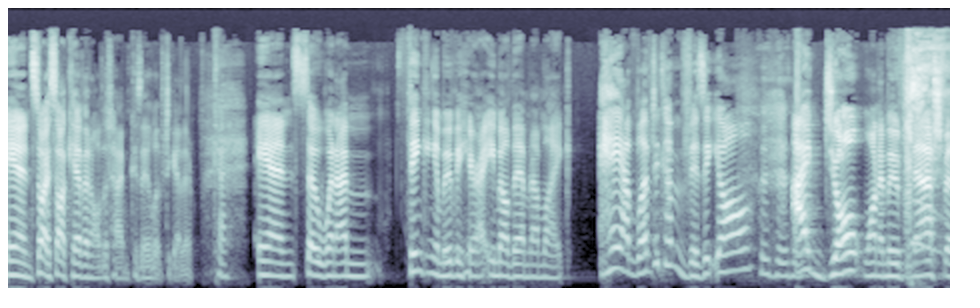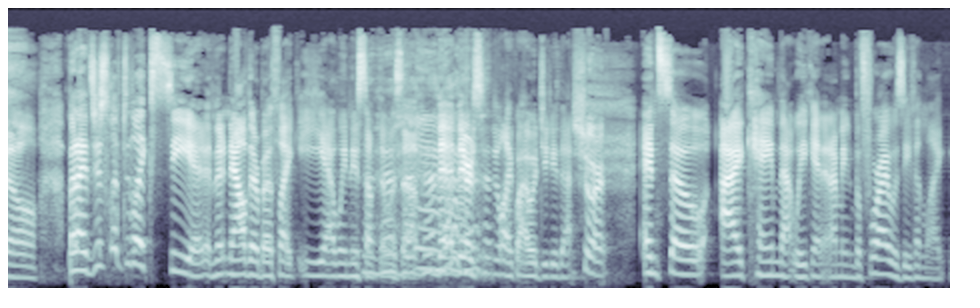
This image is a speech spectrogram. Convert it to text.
And so I saw Kevin all the time because they lived together. Okay. And so when I'm thinking of moving here, I emailed them and I'm like, hey, I'd love to come visit y'all. I don't want to move to Nashville, but I'd just love to like see it. And then now they're both like, yeah, we knew something was up. Then There's like, why would you do that? Sure. And so I came that weekend. And I mean, before I was even like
